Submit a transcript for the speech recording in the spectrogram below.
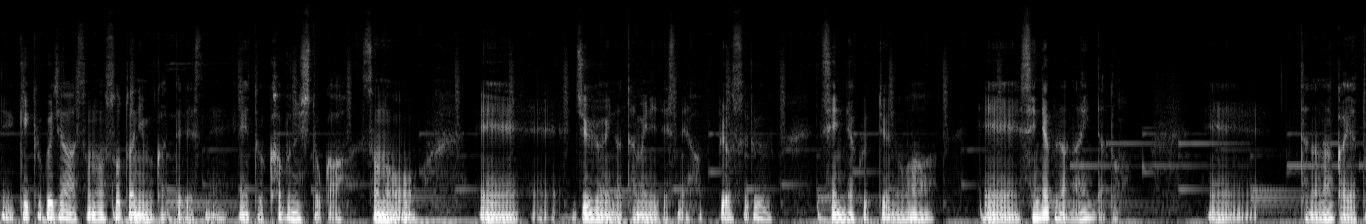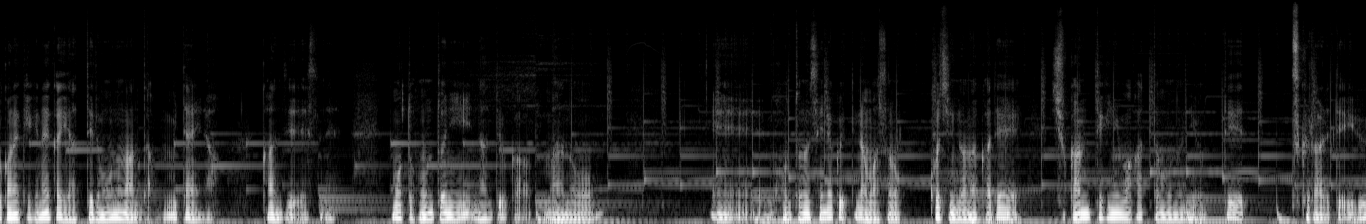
で結局じゃあその外に向かってですね、えー、と株主とかその、えー、従業員のためにですね発表する戦略っていうのは、えー、戦略ではないんだと、えー、ただなんかやっとかなきゃいけないからやってるものなんだみたいな感じですね。もっと本当に何ていうかあの、えー、本当の戦略っていうのはまあその個人の中で主観的に分かったものによって作られている、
